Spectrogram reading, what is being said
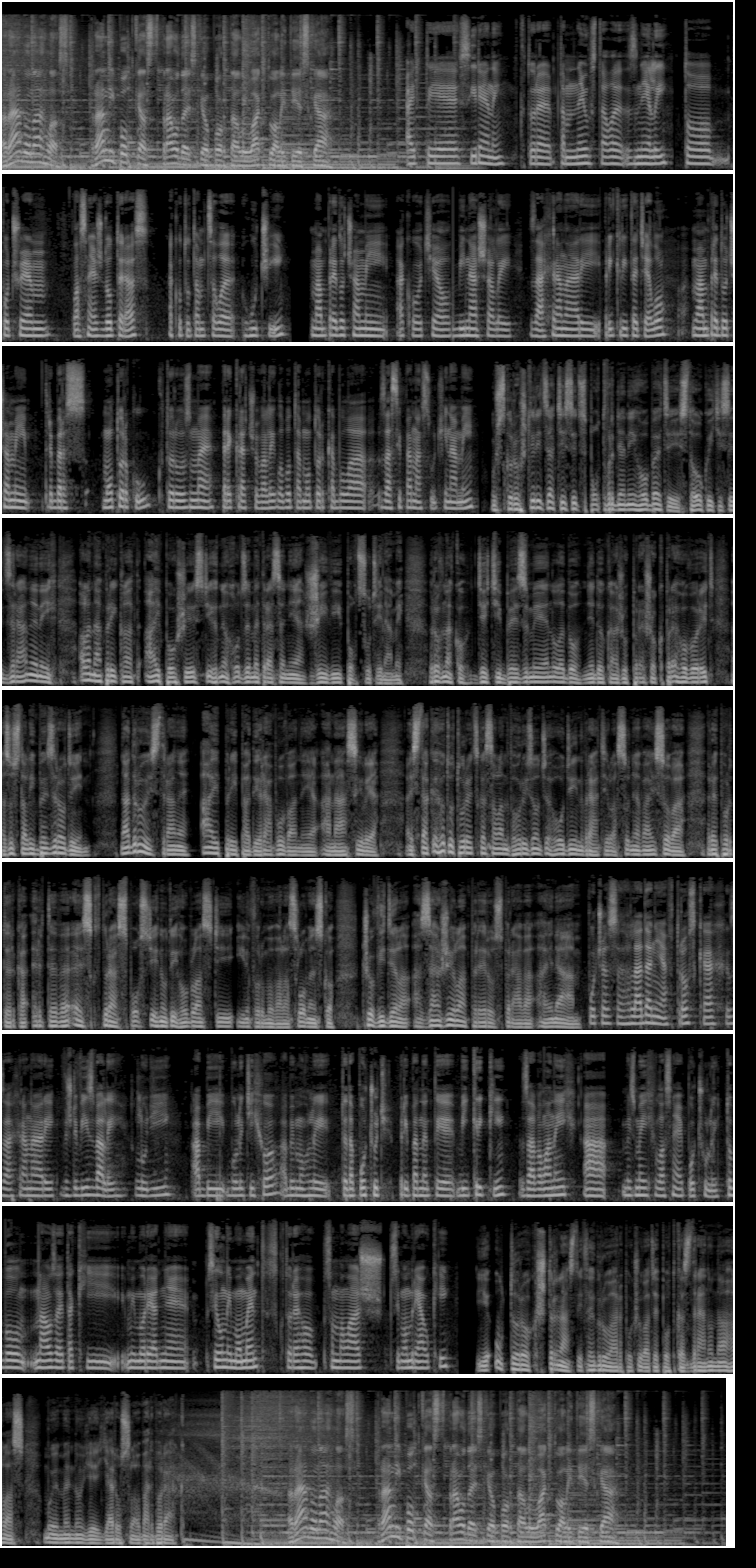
Ráno nahlas. Ranný podcast z pravodajského portálu Aktuality.sk Aj tie sirény, ktoré tam neustále zneli, to počujem vlastne až doteraz, ako to tam celé hučí. Mám pred očami, ako odtiaľ vynášali záchranári prikryté telo. Mám pred očami treba motorku, ktorú sme prekračovali, lebo tá motorka bola zasypaná sútinami. Už skoro 40 tisíc potvrdených obetí, stovky tisíc zranených, ale napríklad aj po šiestich dňoch od zemetrasenia živí pod sutinami. Rovnako deti bez mien, lebo nedokážu prešok prehovoriť a zostali bez rodín. Na druhej strane aj prípady rabovania a násilia. Aj z takéhoto Turecka sa len v horizonte hodín vrátila Sonia Vajsová, reportérka RTVS, ktorá z postihnutých oblastí informovala Slovensko. Čo videla a zažila, prerozpráva aj nám. Počas hľadania v troskách záchranári vždy vyzvali ľudí, aby boli ticho, aby mohli teda počuť prípadne tie výkriky zavalených a my sme ich vlastne aj počuli. To bol naozaj taký mimoriadne silný moment, z ktorého som mala až riavky. Je útorok, 14. február, počúvate podcast Ráno náhlas. Moje meno je Jaroslav Barborák. Ráno nahlas. Ranný podcast z pravodajského portálu Aktuality.sk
